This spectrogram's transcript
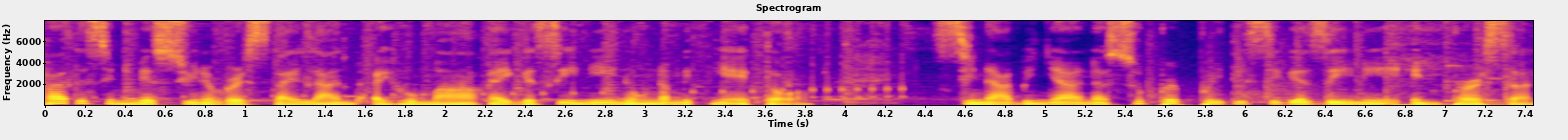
Pati si Miss Universe Thailand ay humanga kay Gazini nung namit niya ito Sinabi niya na super pretty si Gazini in person.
